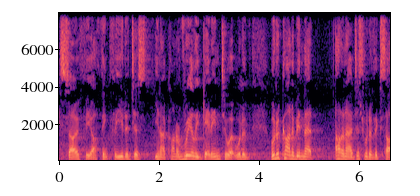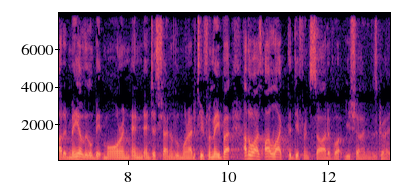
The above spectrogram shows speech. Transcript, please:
Sophie. I think for you to just, you know, kind of really get into it would have would have kind of been that. I don't know, it just would have excited me a little bit more and, and, and just shown a little more attitude for me. But otherwise, I liked the different side of what you showed. It was great.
